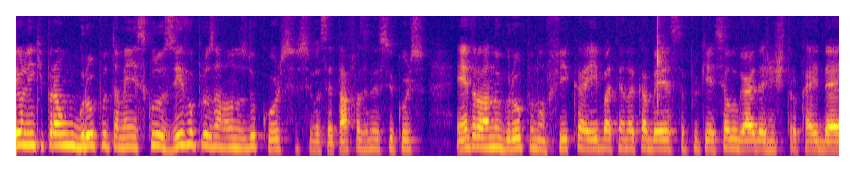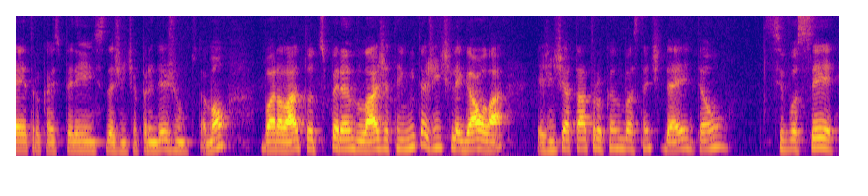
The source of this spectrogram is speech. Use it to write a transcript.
Tem o link para um grupo também exclusivo para os alunos do curso. Se você está fazendo esse curso, entra lá no grupo, não fica aí batendo a cabeça, porque esse é o lugar da gente trocar ideia, trocar experiência, da gente aprender junto, tá bom? Bora lá, tô te esperando lá, já tem muita gente legal lá e a gente já está trocando bastante ideia. Então, se você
